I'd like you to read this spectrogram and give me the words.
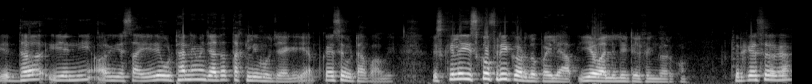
ये ध, ये नी और ये सा, ये उठाने में ज़्यादा तकलीफ़ हो जाएगी, आप कैसे उठा पाओगे? इसके लिए इसको फ्री कर दो पहले आप, ये वाली लिटिल फिंगर को। फिर कैसे होगा?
